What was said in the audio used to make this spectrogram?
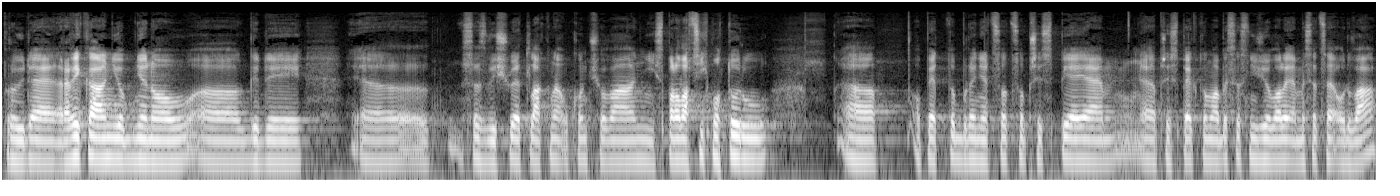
projde radikální obměnou, eh, kdy eh, se zvyšuje tlak na ukončování spalovacích motorů. Eh, opět to bude něco, co přispěje, přispěje k tomu, aby se snižovaly emise CO2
